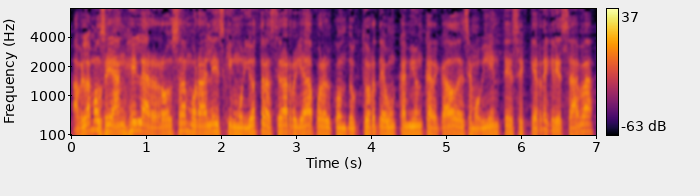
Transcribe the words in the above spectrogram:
Hablamos de Ángela Rosa Morales, quien murió tras ser arrollada por el conductor de un camión cargado de semovientes que regresaba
